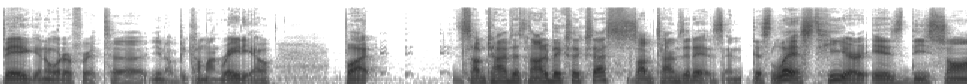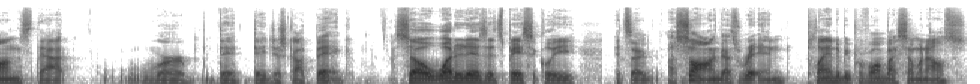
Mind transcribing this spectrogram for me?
big in order for it to, you know, become on radio. But sometimes it's not a big success, sometimes it is. And this list here is these songs that were they, they just got big. So what it is, it's basically it's a, a song that's written, planned to be performed by someone else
